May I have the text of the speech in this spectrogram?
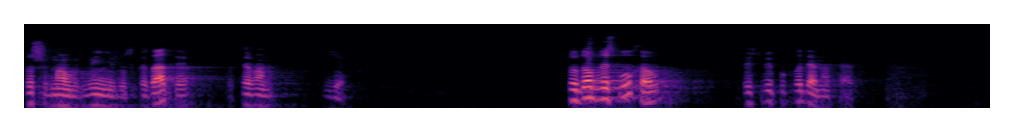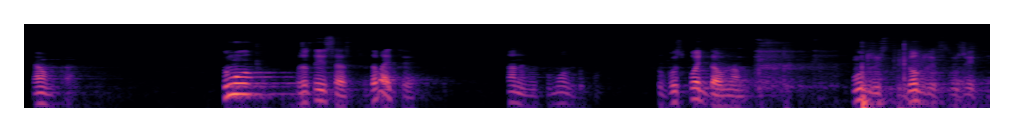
То, що мав нині розказати, оце вам є. Хто добре слухав, той собі покладе на серце. Я вам кажу. Тому, брати і сестри, давайте станемо помолимося, щоб Господь дав нам мудрості добре служити.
